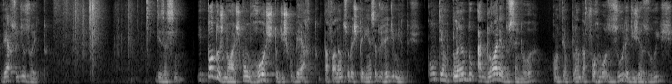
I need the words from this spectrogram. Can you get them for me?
verso 18. Diz assim: E todos nós, com o rosto descoberto, está falando sobre a experiência dos redimidos, contemplando a glória do Senhor, contemplando a formosura de Jesus,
